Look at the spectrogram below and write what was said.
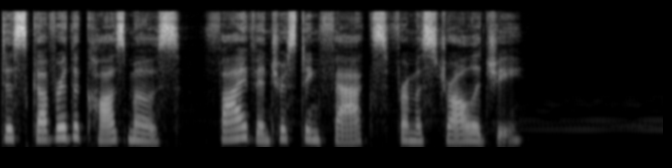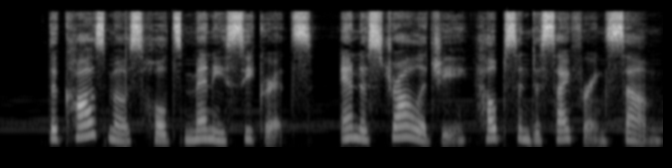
Discover the cosmos, 5 interesting facts from astrology. The cosmos holds many secrets, and astrology helps in deciphering some.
